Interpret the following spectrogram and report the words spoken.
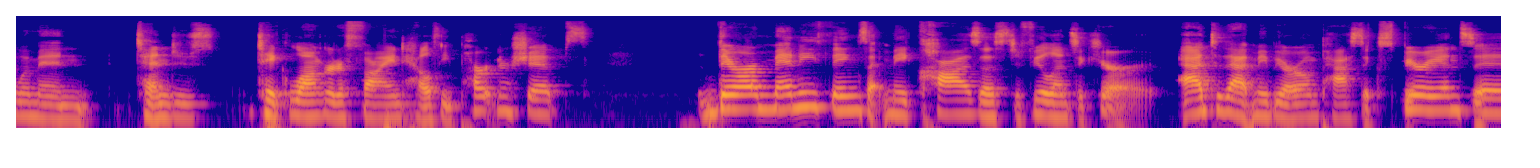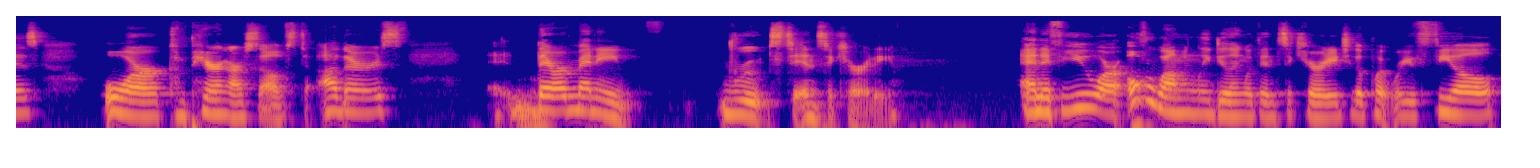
women tend to take longer to find healthy partnerships. There are many things that may cause us to feel insecure. Add to that maybe our own past experiences or comparing ourselves to others. There are many roots to insecurity. And if you are overwhelmingly dealing with insecurity to the point where you feel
